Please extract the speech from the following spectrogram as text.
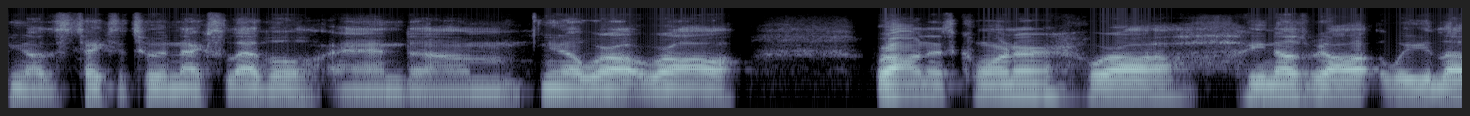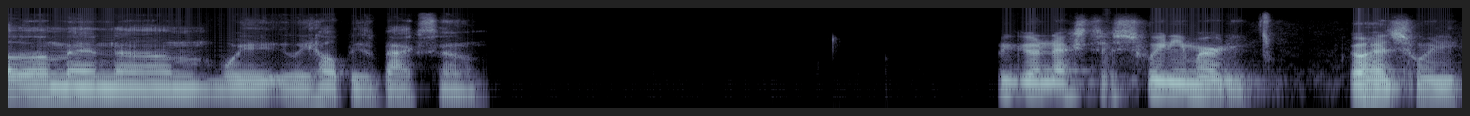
you know, this takes it to the next level. And um, you know, we're all we're all we're all in his corner. We're all he knows we all we love him, and um, we we hope he's back soon. We go next to Sweeny Murti. Go ahead, Sweeny.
